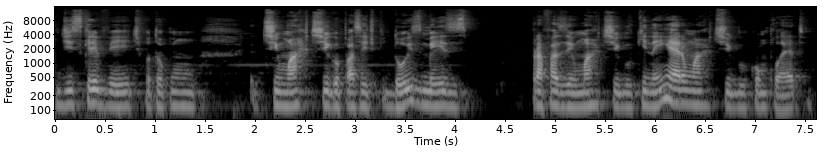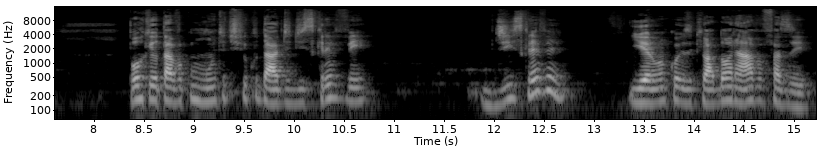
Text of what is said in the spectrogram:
de escrever. Tipo, eu tô com. tinha um artigo, eu passei tipo dois meses para fazer um artigo que nem era um artigo completo. Porque eu tava com muita dificuldade de escrever. De escrever. E era uma coisa que eu adorava fazer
